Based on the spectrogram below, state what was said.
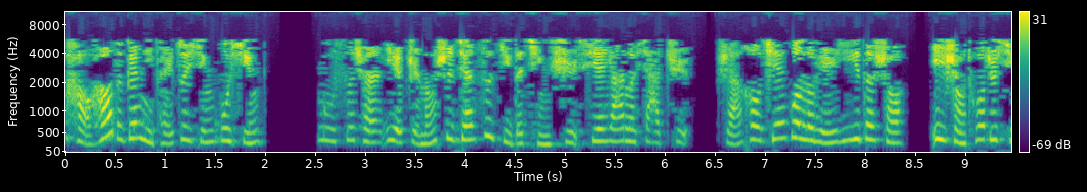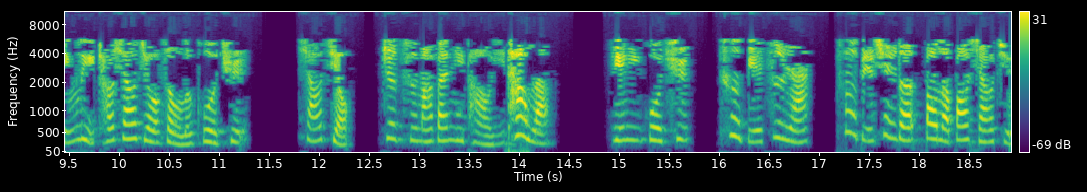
好好的跟你赔罪，行不行？”穆思成也只能是将自己的情绪先压了下去。然后牵过了涟漪的手，一手托着行李朝小九走了过去。小九，这次麻烦你跑一趟了。涟漪过去，特别自然，特别亲的抱了抱小九。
